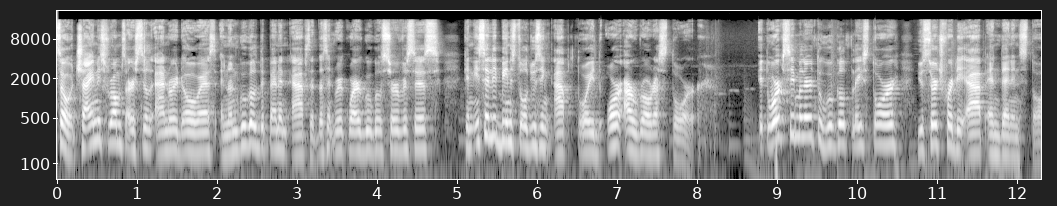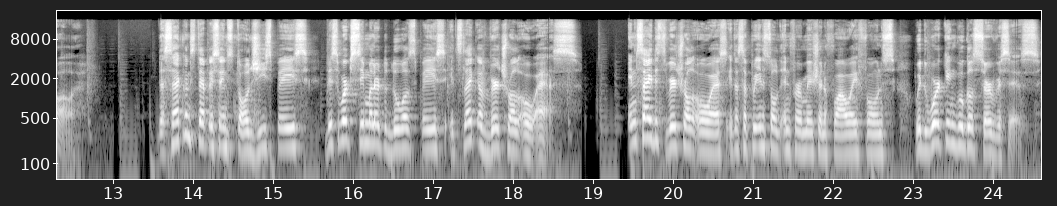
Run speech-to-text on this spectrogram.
So, Chinese ROMs are still Android OS and non-Google dependent apps that doesn't require Google services can easily be installed using Aptoide or Aurora Store. It works similar to Google Play Store, you search for the app and then install. The second step is to install GSpace. This works similar to DualSpace, it's like a virtual OS. Inside this virtual OS, it has a pre-installed information of Huawei phones with working Google services.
